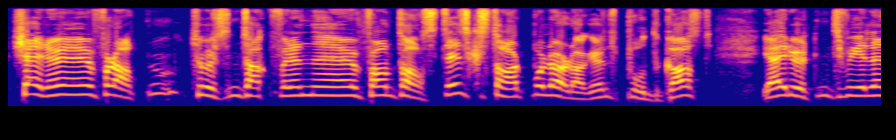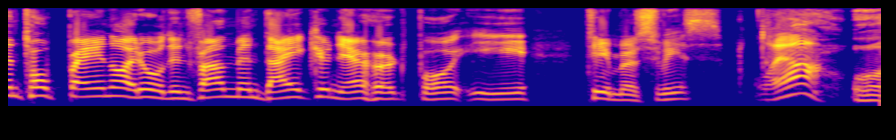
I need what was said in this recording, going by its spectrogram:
Kjære Flaten, tusen takk for en eh, fantastisk start på lørdagens podkast. Jeg er uten tvil en topp én Are Odin-fan, men deg kunne jeg hørt på i timevis. Å ja. Og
